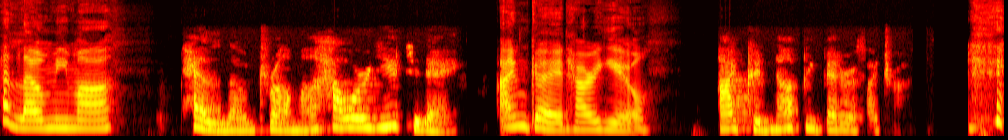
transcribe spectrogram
Hello, Mima. Hello, Drama. How are you today? I'm good. How are you? I could not be better if I tried.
